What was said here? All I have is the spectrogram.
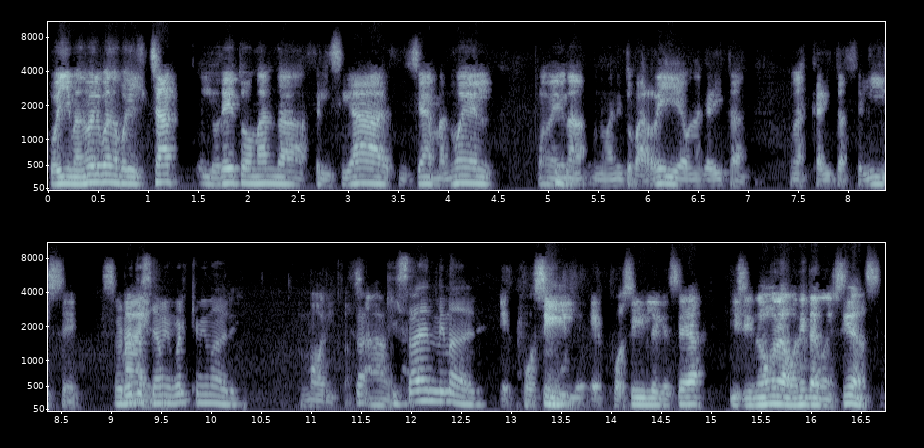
Oye, Manuel, bueno, por el chat, Loreto manda felicidades, felicidades, Manuel. Pone ahí una, manito para arriba, una carita, unas caritas felices. Loreto se llama igual que mi madre. Morito, quizás es mi madre. Es posible, es posible que sea, y si no, una bonita coincidencia.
